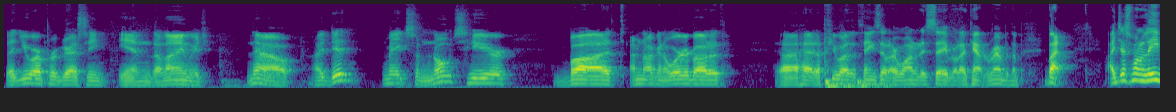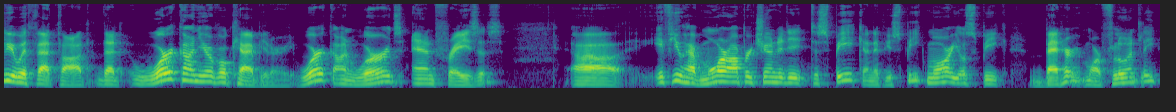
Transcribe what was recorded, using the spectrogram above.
that you are progressing in the language. Now, I did make some notes here, but I'm not going to worry about it. Uh, I had a few other things that I wanted to say, but I can't remember them. But I just want to leave you with that thought that work on your vocabulary, work on words and phrases. Uh, if you have more opportunity to speak, and if you speak more, you'll speak better, more fluently.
